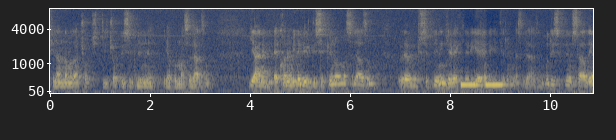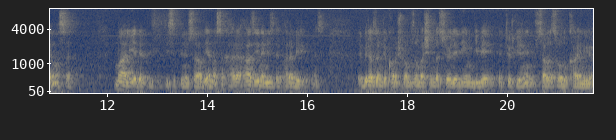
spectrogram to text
Planlamalar çok ciddi, çok disiplinli yapılması lazım. Yani ekonomide bir disiplin olması lazım ve bu disiplinin gerekleri yerine getirilmesi lazım. Bu disiplini sağlayamazsak, maliyede disiplini sağlayamazsak hazinemizde para birikmez. E, Biraz önce konuşmamızın başında söylediğim gibi e, Türkiye'nin sağı solu kaynıyor,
